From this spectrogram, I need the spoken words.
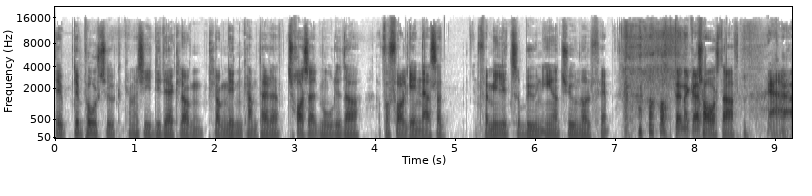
det, det er positivt, kan man sige. De der klokken, klokken 19 kamp, der er der trods alt muligt at, at få folk ind. Altså familietribune 21.05 Den er grim. torsdag aften. Ja, ja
